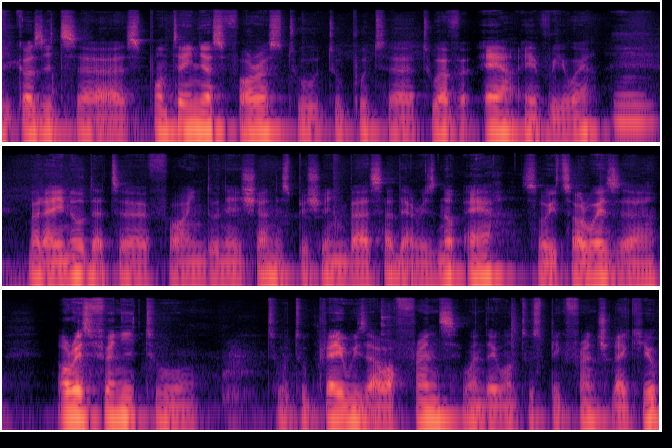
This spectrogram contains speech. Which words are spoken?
because it's uh, spontaneous for us to to put uh, to have air everywhere. mm. But I know that uh, for Indonesian, especially in Bahasa, there is no air, so it's always uh, always funny to to to play with our friends when they want to speak French, like you.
